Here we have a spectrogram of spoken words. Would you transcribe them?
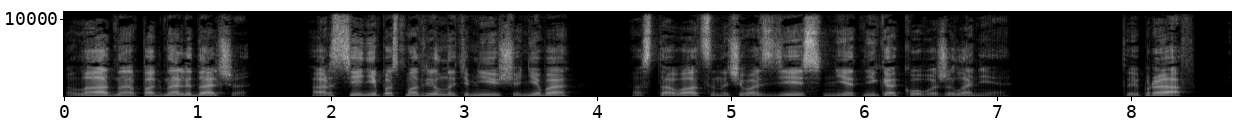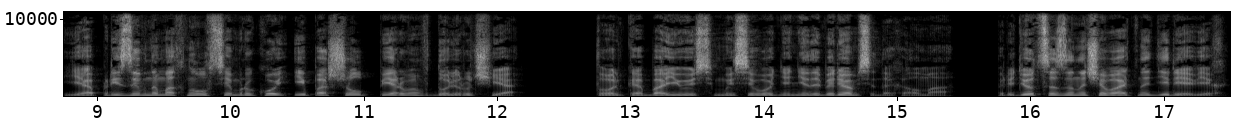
Ладно, погнали дальше. Арсений посмотрел на темнеющее небо. Оставаться ночевать здесь нет никакого желания. Ты прав. Я призывно махнул всем рукой и пошел первым вдоль ручья. Только, боюсь, мы сегодня не доберемся до холма. Придется заночевать на деревьях.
